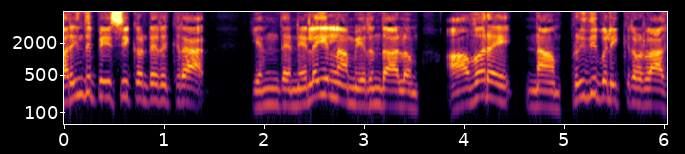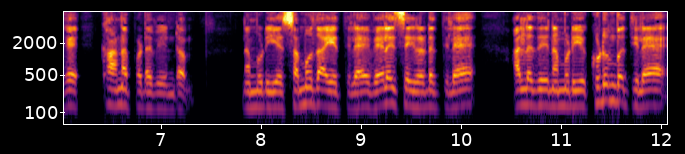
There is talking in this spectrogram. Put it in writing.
பரிந்து பேசிக் கொண்டிருக்கிறார். எந்த நிலையில் நாம் இருந்தாலும் அவரை நாம் பிரதிபலிக்கிறவர்களாக காணப்பட வேண்டும். நம்முடைய சமுதாயத்தில் வேலை செய்கிற இடத்துல அல்லது நம்முடைய குடும்பத்தில்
